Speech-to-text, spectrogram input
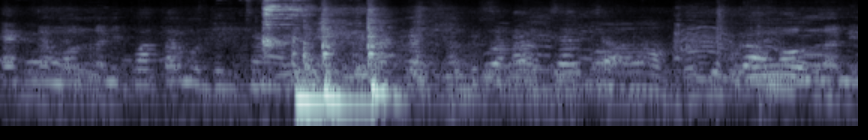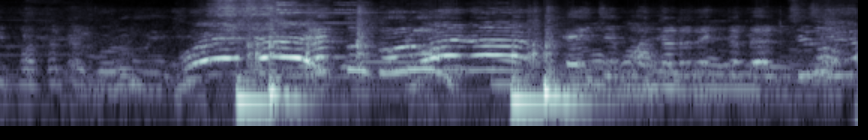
একটা মল্লানি পাতার মধ্যে দিচ্ছে। পুরা মল্লানি পাতাটা গরম গেছে। হয়েছে এত গরম! না। এই যে পাতাটার একটা ছিল, ছিল।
